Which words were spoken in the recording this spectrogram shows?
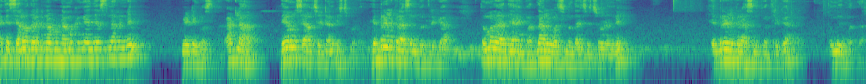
అయితే సెలవు దొరికినప్పుడు నమ్మకంగా ఏం చేస్తున్నారండి? మీటింగ్కి వస్తున్నారు. అట్లా దేవుని సేవ చేయడానికి ఇష్టపడాలి హెబ్రిలకు రాసిన పత్రిక తొమ్మిదో అధ్యాయం పద్నాలుగు వచ్చిన దయచేసి చూడండి. హెబ్రిలకు రాసిన పత్రిక తొమ్మిది పద్నాలుగు.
